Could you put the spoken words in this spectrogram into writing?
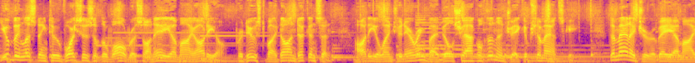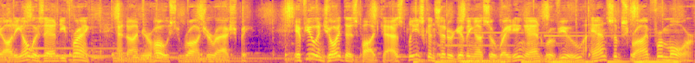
You've been listening to Voices of the Walrus on AMI Audio, produced by Don Dickinson. Audio engineering by Bill Shackleton and Jacob Shemansky. The manager of AMI Audio is Andy Frank, and I'm your host, Roger Ashby. If you enjoyed this podcast, please consider giving us a rating and review and subscribe for more.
